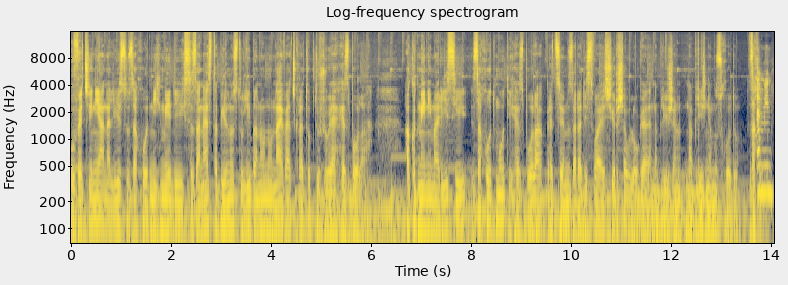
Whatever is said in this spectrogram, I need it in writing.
V večini analiz v zahodnih medijih se za nestabilnost v Libanonu največkrat obtožuje Hezbola. A kot meni Marisi, Zahod moti Hezbola predvsem zaradi svoje širše vloge na, bližen, na Bližnjem vzhodu. Zahod. I mean,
